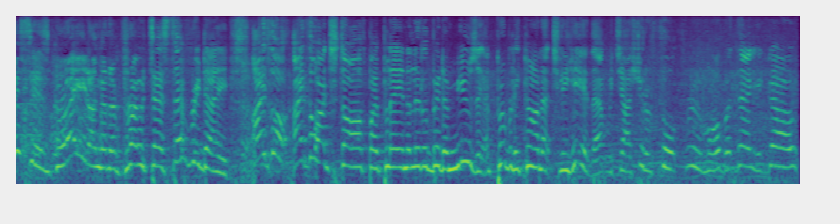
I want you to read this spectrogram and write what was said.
This is great. I'm going to protest every day. I thought I thought I'd start off by playing a little bit of music. I probably can't actually hear that, which I should have thought through more. But there you go.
